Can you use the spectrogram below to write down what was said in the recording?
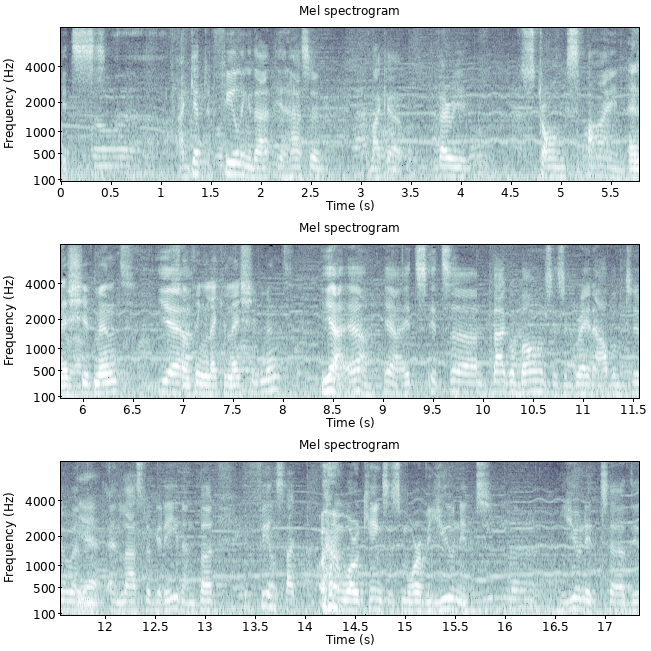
it's uh, I get the feeling that it has a like a very strong spine. An achievement? Yeah. Something like an achievement? Yeah, yeah, yeah. It's it's uh, Bag of Bones is a great album too, and, Yeah. and Last Look at Eden. But it feels like War Kings is more of a unit. Unit. Uh, the,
